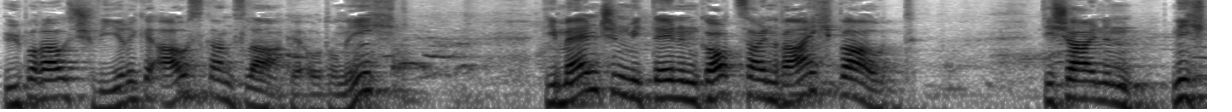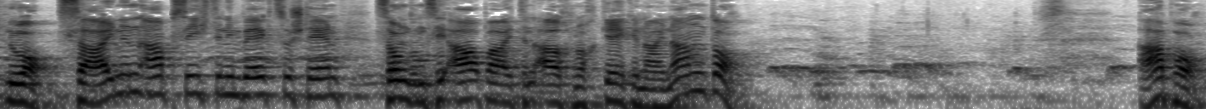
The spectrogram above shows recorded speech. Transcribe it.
überaus schwierige Ausgangslage, oder nicht? Die Menschen, mit denen Gott sein Reich baut, die scheinen nicht nur seinen Absichten im Weg zu stehen, sondern sie arbeiten auch noch gegeneinander. Aber,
